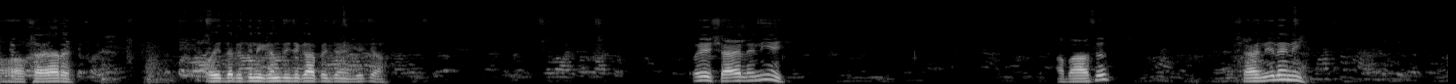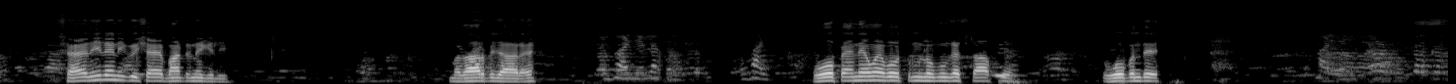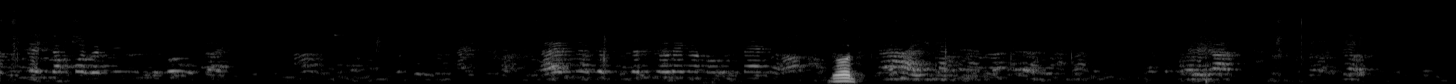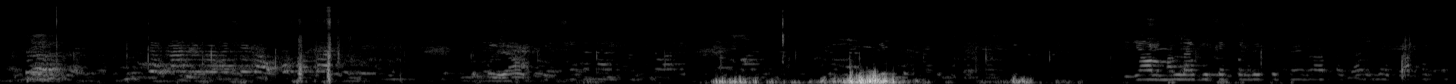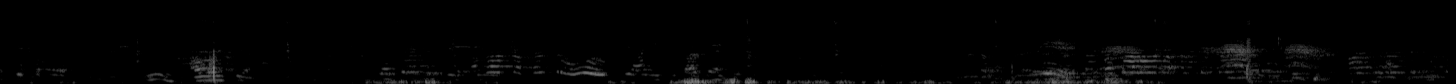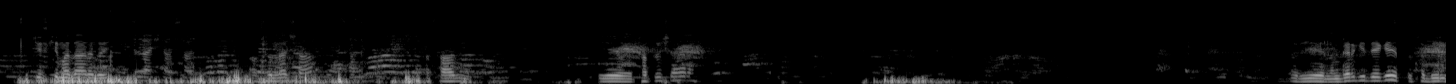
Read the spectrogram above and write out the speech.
हाँ खैर। वो इधर इतनी गंदी जगह पे जाएँगे क्या? ओए शाय लेनी है? अब्बास शाय नहीं लेनी? शाय नहीं लेनी कोई शाय बांटने के लिए। बाज़ार पे जा रहा है। वो पहने हुए वो तुम लोगों का स्टाफ के वो बंदे। गुड किसकी मदार है भाई? अब्दुल्ला शाह असावी ये खतु शहर है। और ये लंगर की देखे तो सबील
